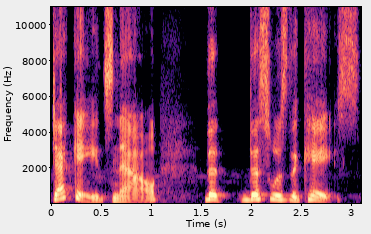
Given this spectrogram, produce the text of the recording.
decades now that this was the case.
